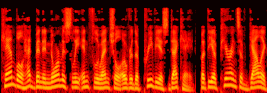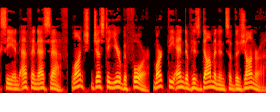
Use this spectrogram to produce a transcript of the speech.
Campbell had been enormously influential over the previous decade, but the appearance of Galaxy in F and SF, launched just a year before, marked the end of his dominance of the genre.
